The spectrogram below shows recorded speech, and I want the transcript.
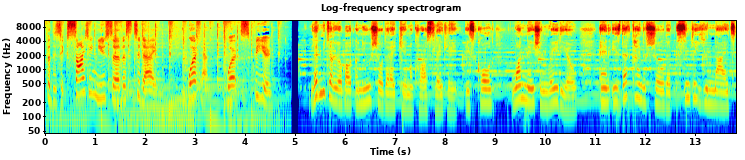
for this exciting new service today. WorkApp works for you. Let me tell you about a new show that I came across lately. It's called One Nation Radio and is that kind of show that simply unites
